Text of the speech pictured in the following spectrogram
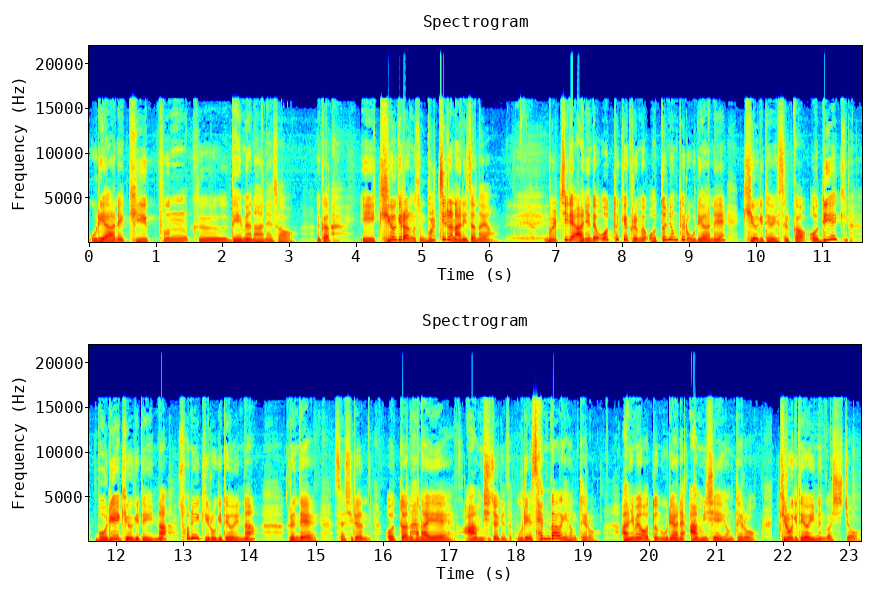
우리 안에 깊은 그 내면 안에서 그러니까 이 기억이라는 것은 물질은 아니잖아요. 물질이 아닌데 어떻게 그러면 어떤 형태로 우리 안에 기억이 되어 있을까? 어디에 기, 머리에 기억이 되어 있나? 손에 기록이 되어 있나? 그런데 사실은 어떤 하나의 암시적인 우리의 생각의 형태로 아니면 어떤 우리 안에 암시의 형태로 기록이 되어 있는 것이죠.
